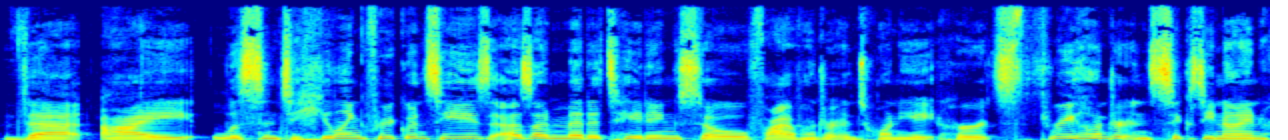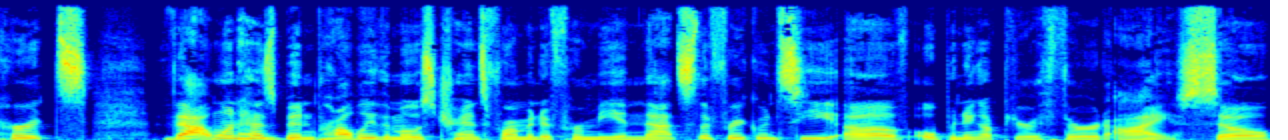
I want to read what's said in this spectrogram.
that I listen to healing frequencies as I'm meditating. So 528 hertz, 369 hertz. That one has been probably the most transformative for me. And that's the frequency of opening up your third eye. So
